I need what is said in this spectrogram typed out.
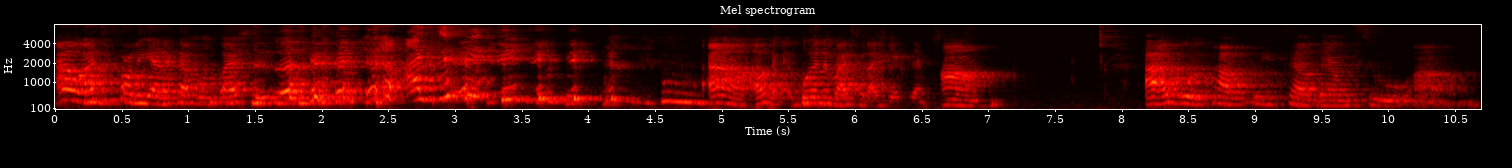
I just only got a couple of questions. I did. Um, okay, what advice would I give them? Um, I would probably tell them to um,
